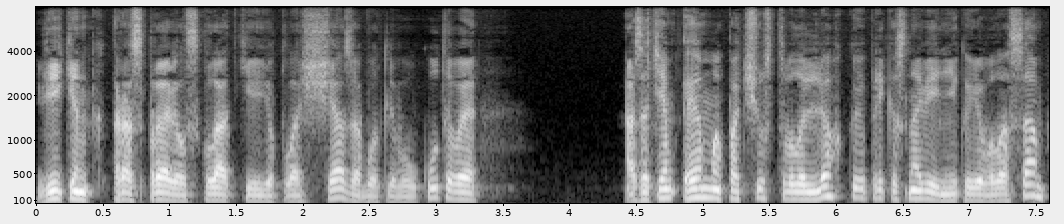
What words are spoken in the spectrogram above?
Викинг расправил складки ее плаща, заботливо укутывая, а затем Эмма почувствовала легкое прикосновение к ее волосам,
